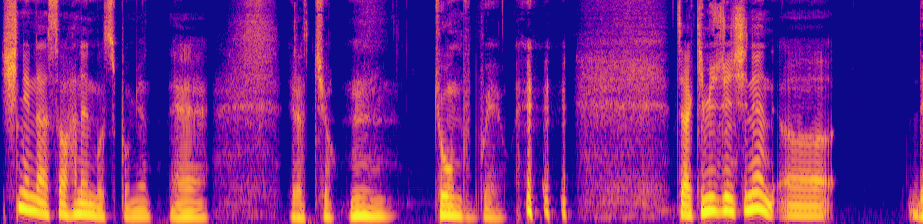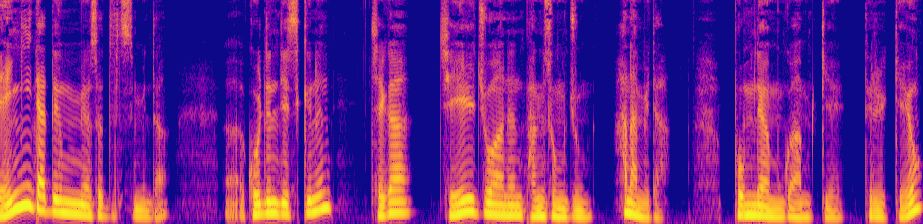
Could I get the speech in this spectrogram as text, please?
신이 나서 하는 모습 보면 예. 이렇죠. 음. 좋은 부부예요. 자, 김유진 씨는 어 냉이 다듬으면서 듣습니다. 어, 골든 디스크는 제가 제일 좋아하는 방송 중 하나입니다. 봄내음과 함께 들을게요.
